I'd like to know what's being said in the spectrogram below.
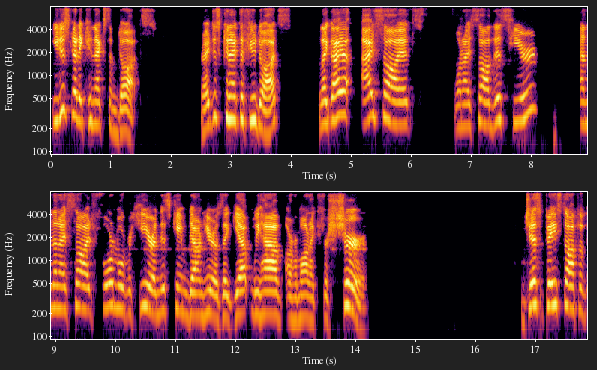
You just got to connect some dots, right? Just connect a few dots. Like I, I saw it when I saw this here, and then I saw it form over here, and this came down here. I was like, yep, we have a harmonic for sure. Just based off of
